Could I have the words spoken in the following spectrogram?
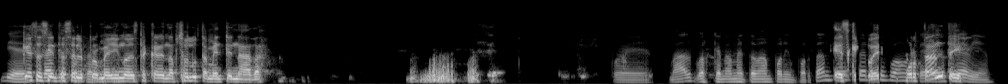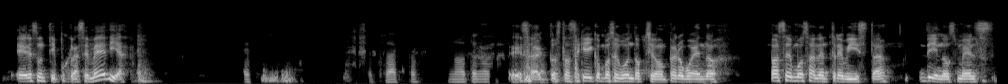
Bien, ¿Qué se siente ser el promedio y no destacar en absolutamente nada? Pues mal, porque no me toman por importante, Es que pero no es que importante. bien. Eres un tipo clase media. Exacto. No tengo Exacto, estás aquí como segunda opción, pero bueno, pasemos a la entrevista. Dinos, Mels,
